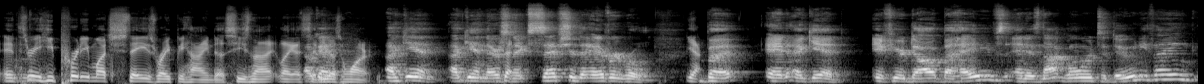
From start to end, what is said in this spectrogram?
and three he pretty much stays right behind us he's not like i said he doesn't want it again again there's an exception to every rule Yeah. but and again if your dog behaves and is not going to do anything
